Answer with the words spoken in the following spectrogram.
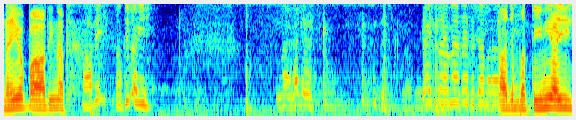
ਨਹੀਂ ਉਹ ਪਾ ਦੀ ਨੱਥ। ਪਾ ਦੇ ਸੌਖੀ ਪੈ ਗਈ? ਮੈਂ ਕਿਹਾ ਡੇ ਡਾਕਟਰ ਮੈਂ ਤਾਂ ਇੱਥੇ ਜਮਰਾ ਅੱਜ ਬੱਤੀ ਨਹੀਂ ਆਈ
